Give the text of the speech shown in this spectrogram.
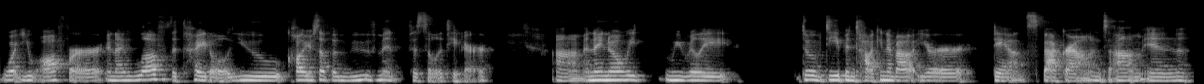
what you offer, and I love the title, you call yourself a movement facilitator. Um, and I know we we really dove deep in talking about your dance background um, in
